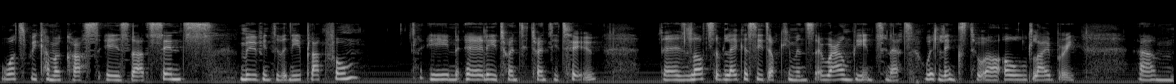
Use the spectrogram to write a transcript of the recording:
what we come across is that since moving to the new platform in early 2022, there's lots of legacy documents around the internet with links to our old library. Um,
